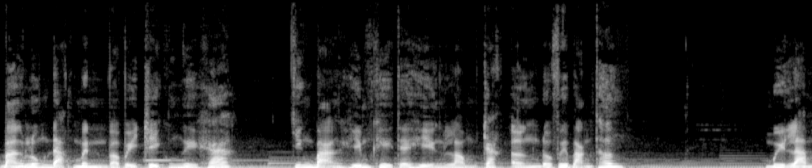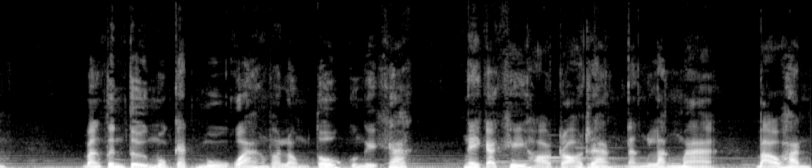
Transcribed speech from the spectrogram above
Bạn luôn đặt mình vào vị trí của người khác, nhưng bạn hiếm khi thể hiện lòng trắc ẩn đối với bản thân. 15. Bạn tin tưởng một cách mù quáng vào lòng tốt của người khác, ngay cả khi họ rõ ràng đang lăng mạ, bạo hành,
